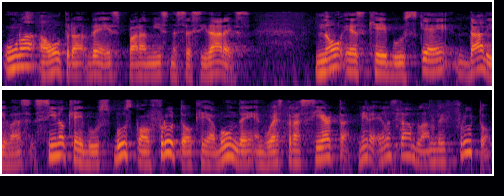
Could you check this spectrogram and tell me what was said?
una a otra vez para mis necesidades no es que busque dádivas, sino que busco fruto que abunde en vuestra cierta. Mira, Él está hablando de fruto.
